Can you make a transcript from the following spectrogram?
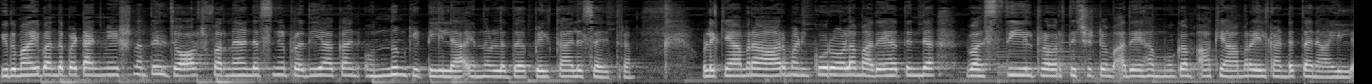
ഇതുമായി ബന്ധപ്പെട്ട അന്വേഷണത്തിൽ ജോർജ് ഫെർണാണ്ടസിനെ പ്രതിയാക്കാൻ ഒന്നും കിട്ടിയില്ല എന്നുള്ളത് പിൽക്കാല ചരിത്രം. ഒളിക്യാമറ ആറ് മണിക്കൂറോളം അദ്ദേഹത്തിന്റെ വസതിയിൽ പ്രവർത്തിച്ചിട്ടും അദ്ദേഹം മുഖം ആ ക്യാമറയിൽ കണ്ടെത്താനായില്ല.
